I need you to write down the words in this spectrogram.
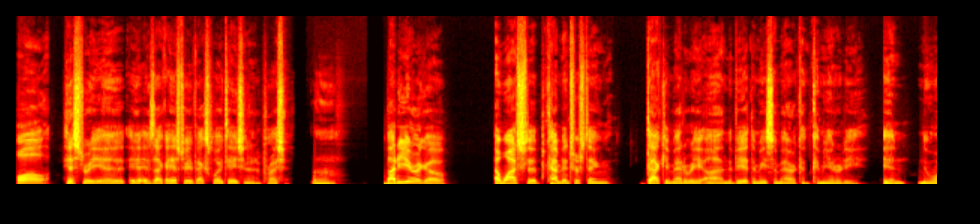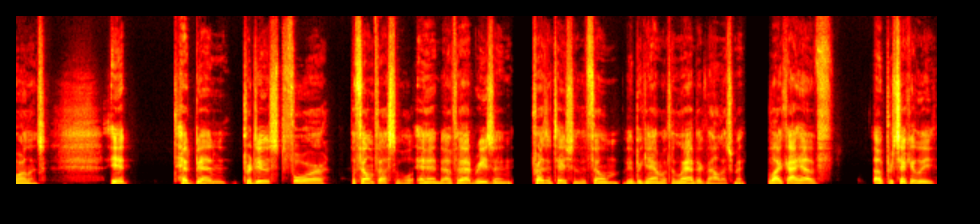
all history is, is like a history of exploitation and oppression. Mm. About a year ago, I watched a kind of interesting documentary on the Vietnamese American community in New Orleans. It had been produced for the film festival, and for that reason, presentation of the film began with a land acknowledgement. Like I have a particularly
